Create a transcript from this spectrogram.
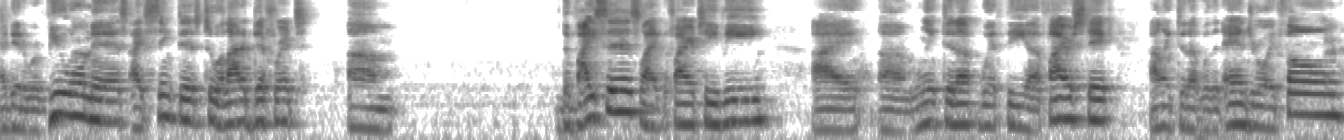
I did a review on this, I synced this to a lot of different um, devices like the Fire TV. I um, linked it up with the uh, Fire Stick I linked it up with an Android phone.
